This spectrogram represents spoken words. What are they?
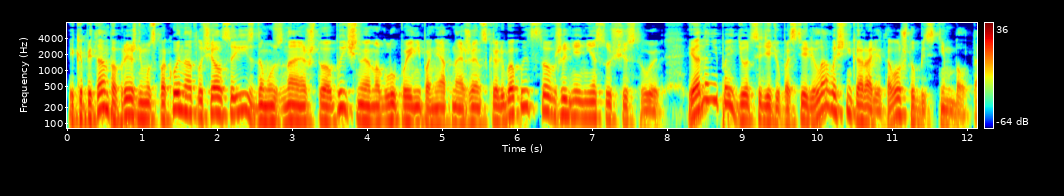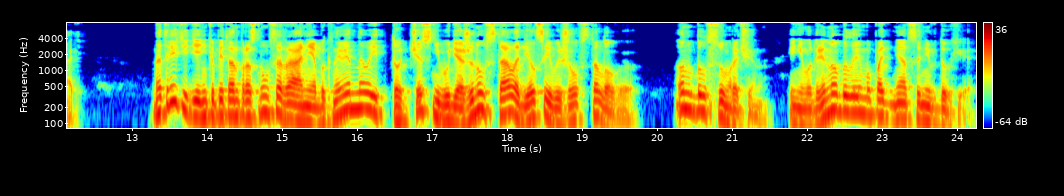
и капитан по-прежнему спокойно отлучался из дому, зная, что обычное, но глупое и непонятное женское любопытство в жене не существует, и она не пойдет сидеть у постели лавочника ради того, чтобы с ним болтать. На третий день капитан проснулся ранее обыкновенного и тотчас, не будя жену, встал, оделся и вышел в столовую. Он был сумрачен, и не мудрено было ему подняться не в духе.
